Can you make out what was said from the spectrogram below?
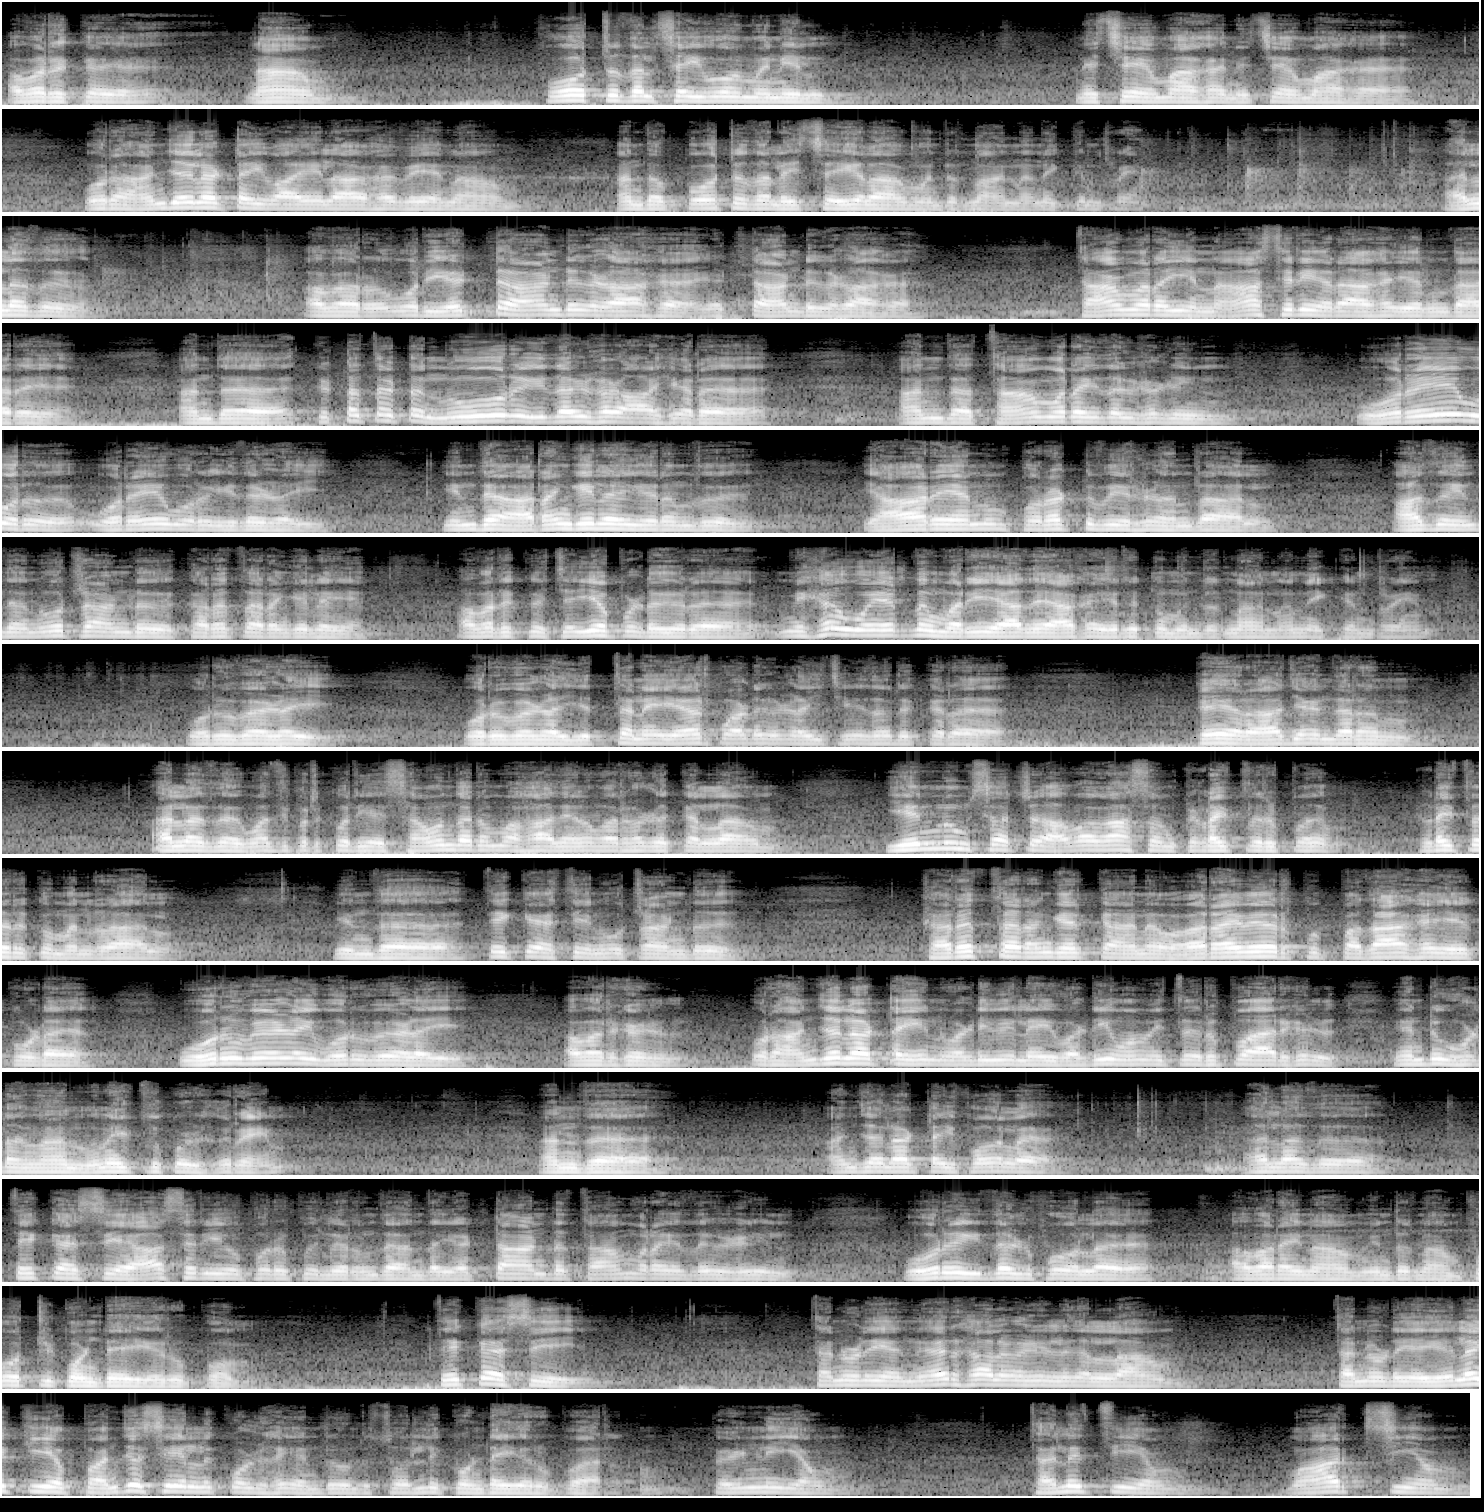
அவருக்கு நாம் போற்றுதல் செய்வோம் எனில் நிச்சயமாக நிச்சயமாக ஒரு அஞ்சல் அட்டை வாயிலாகவே நாம் அந்த போற்றுதலை செய்யலாம் என்று நான் நினைக்கின்றேன். அல்லது அவர் ஒரு எட்டு ஆண்டுகளாக எட்டு ஆண்டுகளாக தாமரையின் ஆசிரியராக இருந்தாரே அந்த கிட்டத்தட்ட நூறு இதழ்கள் ஆகிற அந்த தாமரை இதழ்களின் ஒரே ஒரு ஒரே ஒரு இதழை இந்த அரங்கிலே இருந்து யாரேனும் புரட்டுவீர்கள் என்றால் அது இந்த நூற்றாண்டு கருத்தரங்கிலே அவருக்கு செய்யப்படுகிற மிக உயர்ந்த மரியாதையாக இருக்கும் என்று நான் நினைக்கின்றேன். ஒருவேளை ஒருவேளை இத்தனை ஏற்பாடுகளை செய்திருக்கிற கே. ராஜேந்திரன் அல்லது மதிப்பிற்குரிய சவுந்தர மகாதேவன் அவர்களுக்கெல்லாம் இன்னும் சற்று அவகாசம் கிடைத்திருப்ப கிடைத்திருக்கும் என்றால் இந்த திகேசி நூற்றாண்டு கருத்தரங்கிற்கான வரவேற்பு பதாகையை கூட ஒருவேளை ஒருவேளை அவர்கள் ஒரு அஞ்சல் அட்டையின் வடிவிலை வடிவமைத்து இருப்பார்கள் என்று கூட நான் நினைத்து கொள்கிறேன். அந்த அஞ்சல் அட்டை போல அல்லது திகசி ஆசிரியர் பொறுப்பில் இருந்த அந்த எட்டாண்டு தாமரை இதழ்களின் ஒரு இதழ் போல அவரை நாம் இன்று நாம் போற்றிக் கொண்டே இருப்போம். திகசி தன்னுடைய நேர்காலங்களிலெல்லாம் தன்னுடைய இலக்கிய பஞ்சசீல கொள்கை என்று ஒன்று சொல்லிக் கொண்டே இருப்பார். பெண்ணியம் தலித்தியம் மார்க்சியம்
